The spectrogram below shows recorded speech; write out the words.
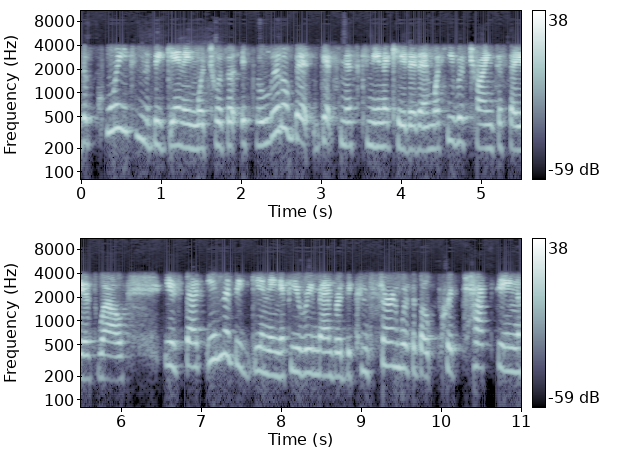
The point in the beginning, which was a, it's a little bit gets miscommunicated, and what he was trying to say as well, is that in the beginning, if you remember, the concern was about protecting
